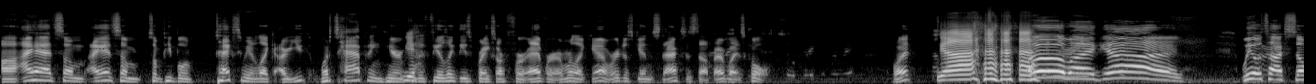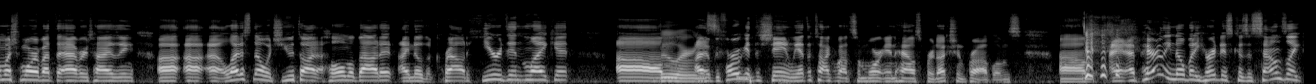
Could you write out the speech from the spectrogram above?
Uh, I had some. I had some. Some people text me like, "Are you? What's happening here?" Because Yeah. it feels like these breaks are forever. And we're like, "Yeah, we're just getting snacks and stuff. Everybody's cool." So breaking the ring. What? Yeah. oh my god we will talk so much more about the advertising uh, uh, uh, let us know what you thought at home about it i know the crowd here didn't like it um, uh, before we get to Shane, we have to talk about some more in-house production problems. Um, I, apparently, nobody heard this because it sounds like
